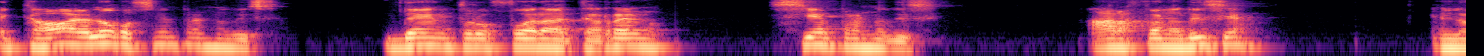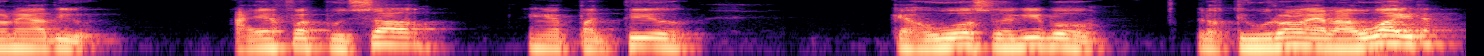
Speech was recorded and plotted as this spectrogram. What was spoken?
El caballo loco siempre nos dice, dentro, fuera del terreno, siempre nos dice. Ahora fue noticia en lo negativo. Ayer fue expulsado en el partido que jugó su equipo, los tiburones de la Guaira,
